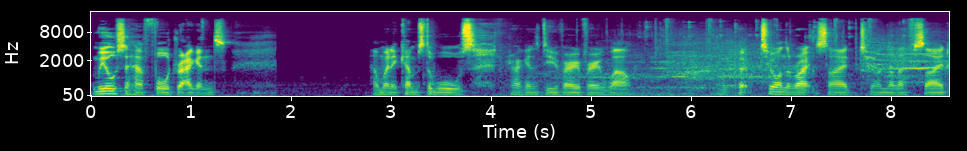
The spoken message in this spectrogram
We also have four dragons. And when it comes to walls, dragons do very, very well. We'll put two on the right side, two on the left side.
